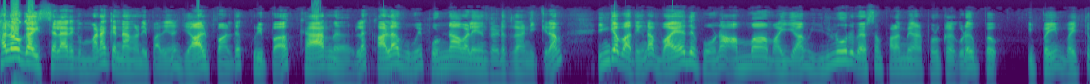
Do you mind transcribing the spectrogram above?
ஹலோ கைஸ் எல்லாருக்கும் வணக்கம். நாங்கள் பார்த்தீங்கன்னா யாழ்ப்பாணத்தை குறிப்பாக கார்னரில் களபூமி பொன்னாவளைன்ற இடத்துல நிற்கிறோம் இங்கே பார்த்தீங்கன்னா வயது போன அம்மா மையாம் இருநூறு வருஷம் பழமையான பொருட்களை கூட இப்போ இப்பயும் வைத்து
